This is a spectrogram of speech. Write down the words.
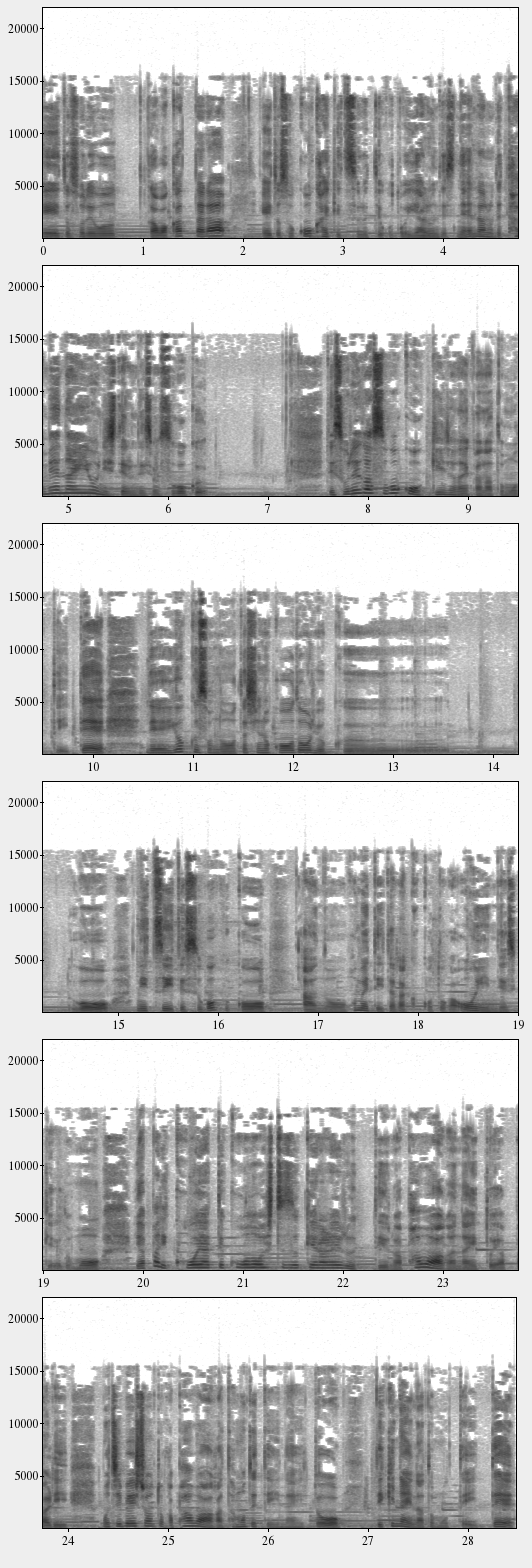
えーとそれをが分かったら、えーと、そこを解決するっていうことをやるんですねなのでためないようにしてるんですよすごく。でそれがすごく大きいんじゃないかなと思っていてでよくその私の行動力をについてすごくこうあの褒めていただくことが多いんですけれどもやっぱりこうやって行動し続けられるっていうのはパワーがないとやっぱりモチベーションとかパワーが保てていないとできないなと思っていて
